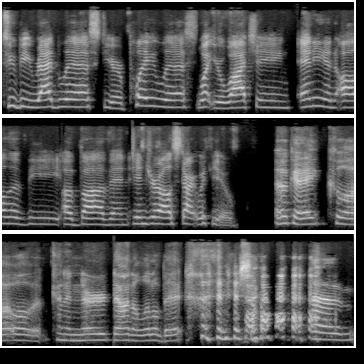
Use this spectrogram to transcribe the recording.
to be read list, your playlist, what you're watching, any and all of the above. And Ginger, I'll start with you. Okay, cool. Well, kind of nerd out a little bit um,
